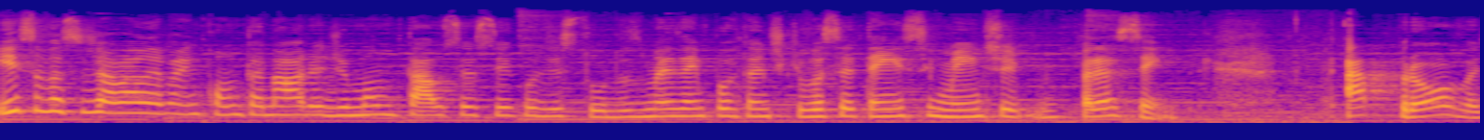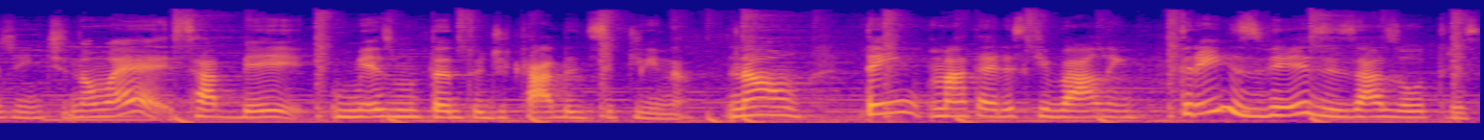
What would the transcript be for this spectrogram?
Isso você já vai levar em conta na hora de montar o seu ciclo de estudos, mas é importante que você tenha isso em mente para sempre. Prova, gente, não é saber o mesmo tanto de cada disciplina. Não, tem matérias que valem três vezes as outras.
